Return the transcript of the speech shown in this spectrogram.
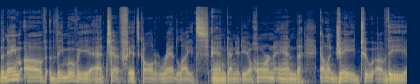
The name of the movie at TIFF, it's called Redlights, and Kaniehtiio Horn and Ellyn Jade, two of the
